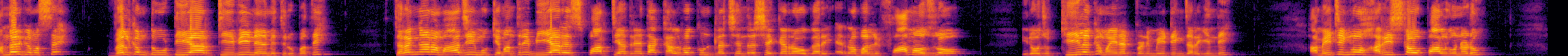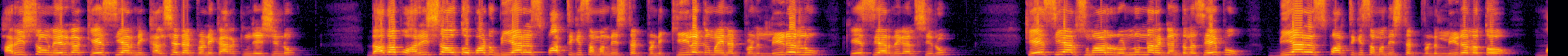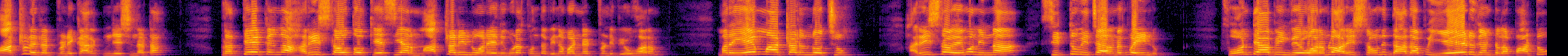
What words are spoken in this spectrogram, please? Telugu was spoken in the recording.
అందరికీ నమస్తే. వెల్కమ్ టు టిఆర్ టీవీ నేను మీ తిరుపతి. తెలంగాణ మాజీ ముఖ్యమంత్రి బీఆర్ఎస్ పార్టీ అధినేత కల్వకుంట్ల చంద్రశేఖరరావు గారి ఎర్రబల్లి ఫామ్ హౌస్లో ఈరోజు కీలకమైనటువంటి మీటింగ్ జరిగింది. ఆ మీటింగ్లో హరీష్ రావు పాల్గొన్నాడు. హరీష్ రావు నేరుగా కేసీఆర్ని కలిసేటటువంటి కార్యక్రమం చేసిండు. దాదాపు హరీష్ రావుతో పాటు బీఆర్ఎస్ పార్టీకి సంబంధించినటువంటి కీలకమైనటువంటి లీడర్లు కేసీఆర్ని కలిసిరు కేసీఆర్ సుమారు రెండున్నర గంటల సేపు బీఆర్ఎస్ పార్టీకి సంబంధించినటువంటి లీడర్లతో మాట్లాడేటటువంటి కార్యక్రమం చేసిందట. ప్రత్యేకంగా హరీష్ రావుతో కేసీఆర్ మాట్లాడిండు అనేది కూడా కొంత వినబడినటువంటి వ్యవహారం. మరి ఏం మాట్లాడుండొచ్చు? హరీష్ రావు ఏమో నిన్న సిట్టు విచారణకు పోయిండు. ఫోన్ ట్యాపింగ్ వ్యవహారంలో హరీష్ రావుని దాదాపు ఏడు గంటల పాటు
